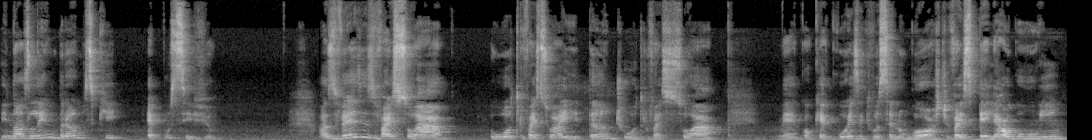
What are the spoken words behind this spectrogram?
e nós lembramos que é possível. Às vezes vai soar, o outro vai soar irritante, o outro vai soar é, qualquer coisa que você não goste, vai espelhar algo ruim,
